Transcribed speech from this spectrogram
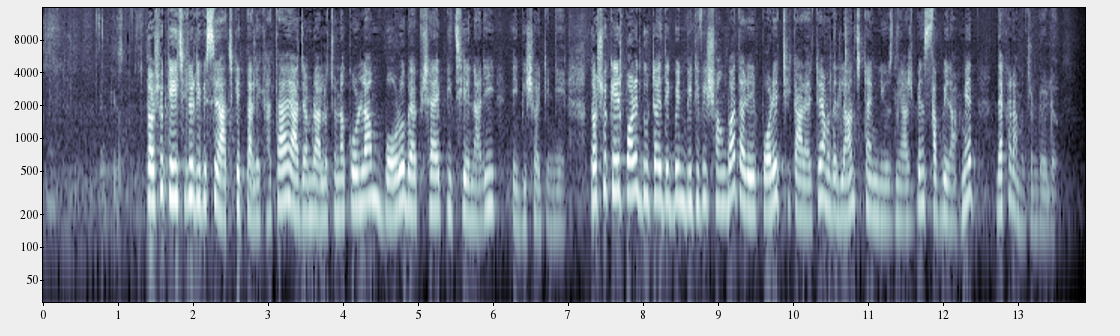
দর্শক এই ছিল ডিবিসির আজকের তালিকাতায়। আজ আমরা আলোচনা করলাম বড় ব্যবসায় পিছিয়ে নারী এই বিষয়টি নিয়ে। দর্শক এরপরে দুটায় দেখবেন বিটিভি সংবাদ আর এরপরে ঠিক আড়াইটায় আমাদের লাঞ্চ টাইম নিউজ নিয়ে আসবেন সাব্বির আহমেদ। দেখার আমন্ত্রণ রইল।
